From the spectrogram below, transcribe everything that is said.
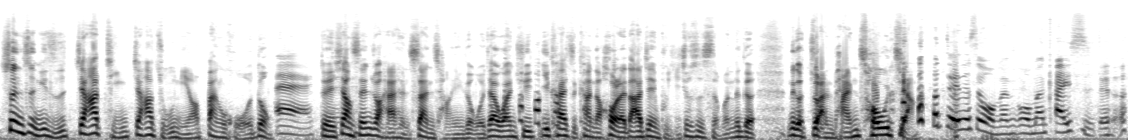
甚至你只是家庭家族你要办活动，哎，对，像 Sandra 还很擅长一个，我在湾区一开始看到，后来大家渐渐普及，就是什么那个那个转盘抽奖，对，那是我们我们开始的，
